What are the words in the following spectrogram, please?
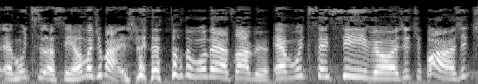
é muito, assim, ama demais. todo mundo é, sabe? É muito sensível. A gente, pô, a gente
